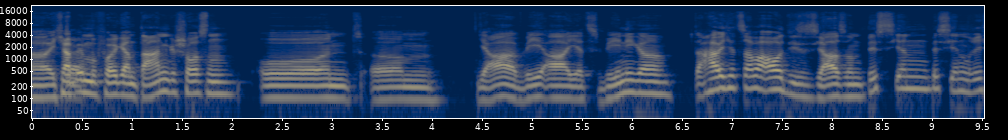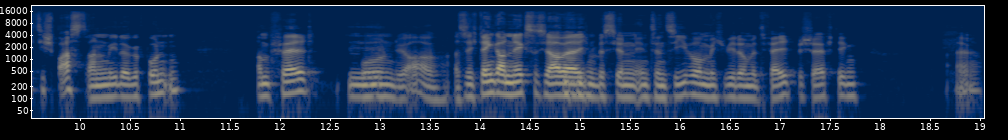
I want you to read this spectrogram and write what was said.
Äh, ich habe ja. immer voll gern Dan geschossen und ähm, ja, WA jetzt weniger. Da habe ich jetzt aber auch dieses Jahr so ein bisschen, bisschen richtig Spaß dran wieder gefunden am Feld. Mhm. Und ja, also ich denke auch nächstes Jahr werde ich ein bisschen intensiver mich wieder mit Feld beschäftigen. Ja,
